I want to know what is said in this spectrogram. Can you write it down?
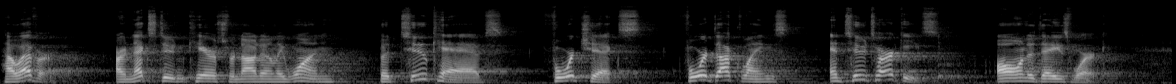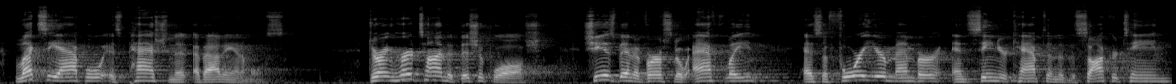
However, our next student cares for not only one, but two calves, four chicks, four ducklings, and two turkeys, all in a day's work. Lexi Apple is passionate about animals. During her time at Bishop Walsh, she has been a versatile athlete as a four year member and senior captain of the soccer team,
